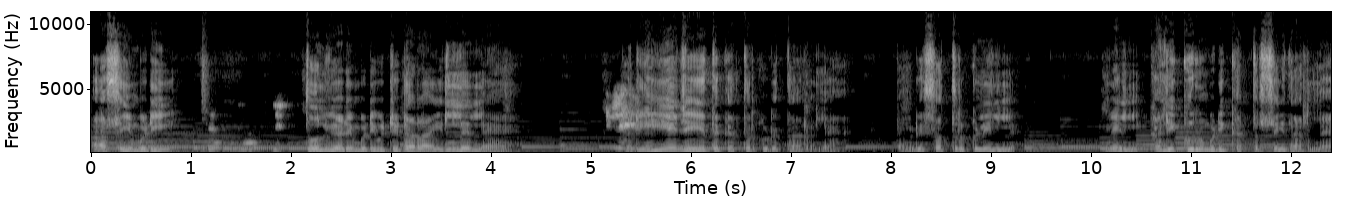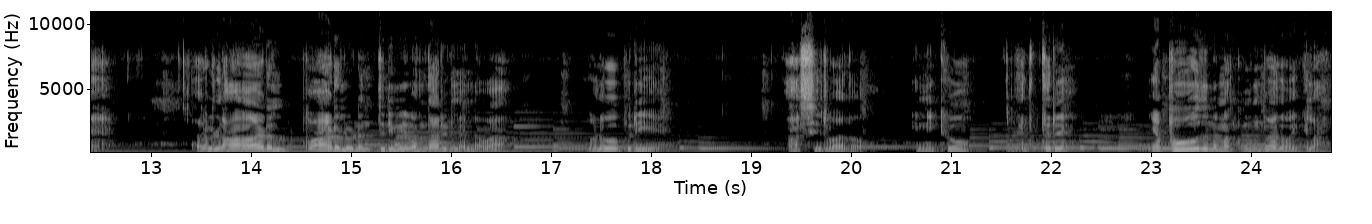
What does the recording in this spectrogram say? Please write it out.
அசையும்படி தோல்வி அடையும்படி விட்டுட்டாரா? இல்ல இல்ல. பெரிய ஜெயத்தை கத்தர் கொடுத்தாருல்ல. தங்களுடைய சத்துருக்களில் மேல் களி கூறும்படி கத்தர் செய்தார்ல. அவர்கள் ஆடல் பாடலுடன் திரும்பி வந்தார்கள் அல்லவா? அவ்வளோ பெரிய ஆசீர்வாதம். இன்றைக்கும் கர்த்தரை எப்போதும் நமக்கு முன்பாக வைக்கலாம்?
